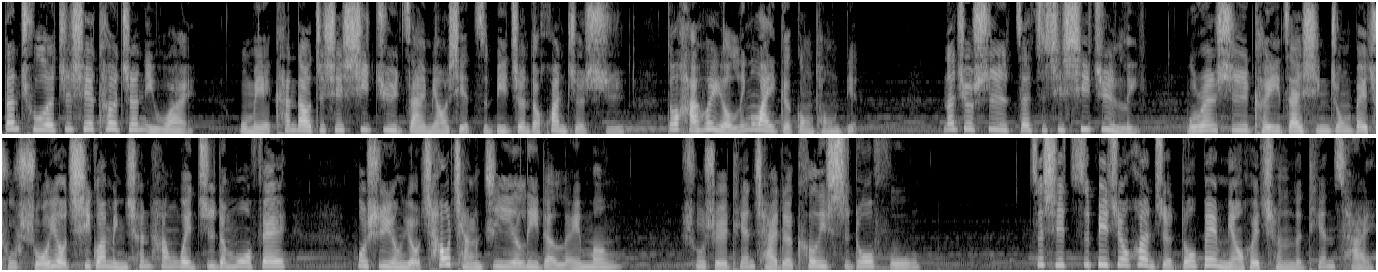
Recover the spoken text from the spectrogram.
但除了这些特征以外，我们也看到这些戏剧在描写自闭症的患者时，都还会有另外一个共同点，那就是在这些戏剧里。不论是可以在心中背出所有器官名称和位置的墨菲，或是拥有超强记忆力的雷蒙，数学天才的克里斯多夫，这些自闭症患者都被描绘成了天才。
